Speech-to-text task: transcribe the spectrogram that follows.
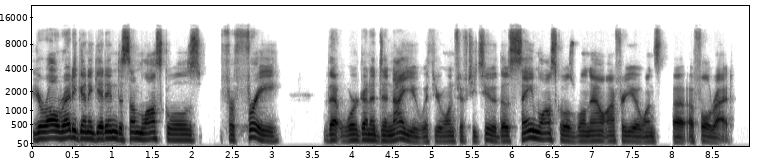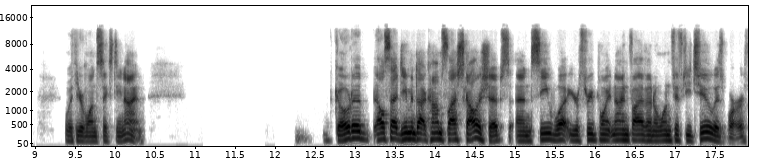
you're already going to get into some law schools for free that we're going to deny you with your 152. Those same law schools will now offer you a one a full ride with your 169 go to lsatdemon.com slash scholarships and see what your 3.95 and a 152 is worth.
